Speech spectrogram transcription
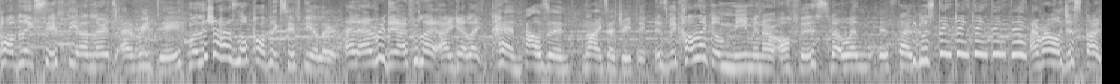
public safety alerts every day? Malaysia has no public safety alert and every day I feel like I get like 10,000, not exaggerating. It's become like a meme in our office that when it starts, it goes ting ting ting ting ting. Everyone will just start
